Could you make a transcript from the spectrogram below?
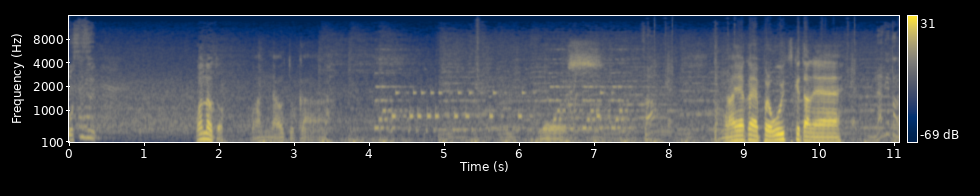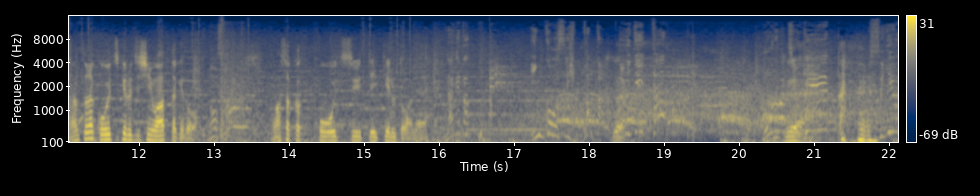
おすず。ワンアウト。ワンアウトか。よし。さなんやかんやっぱり追いつけたね。なんとなく追いつける自信はあったけど。まさかこう追いついていけるとはね。投げた。インコース引っ張った。抜いていった。ボールは中継。杉浦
